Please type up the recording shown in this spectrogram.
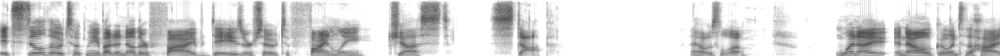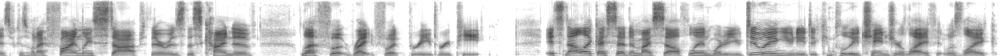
it still, though, took me about another five days or so to finally just stop. That was low. When I, and now I'll go into the highs because when I finally stopped, there was this kind of left foot, right foot, breathe, repeat. It's not like I said to myself, Lynn, what are you doing? You need to completely change your life. It was like,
